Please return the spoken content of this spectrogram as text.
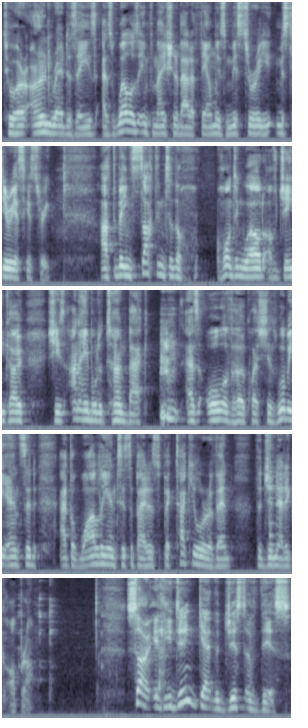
to her own rare disease as well as information about her family's mystery, mysterious history. After being sucked into the haunting world of GeneCo, she's unable to turn back as all of her questions will be answered at the widely anticipated spectacular event, the Genetic Opera. So, if you didn't get the gist of this,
